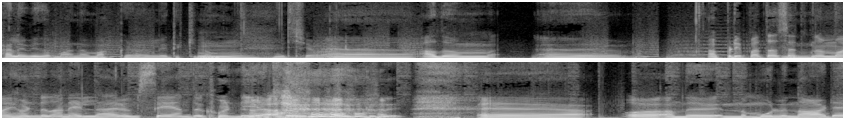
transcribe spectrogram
பல விதமான மக்கள் இருக்கணும் அதுவும் அப்படி பார்த்தா சத்னமாய் ஒன்று தான் எல்லாரும் சேர்ந்து கொண்டு அந்த இந்த முழு நாடே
